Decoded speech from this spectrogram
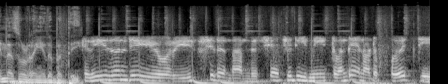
என்ன சொல்றீங்க இதை பத்தி? ரீசன்லி ஒரு இன்சிடென்ட் நடந்துச்சு. ஆக்சுவலி நேற்று வந்து என்னோட பர்த்டே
